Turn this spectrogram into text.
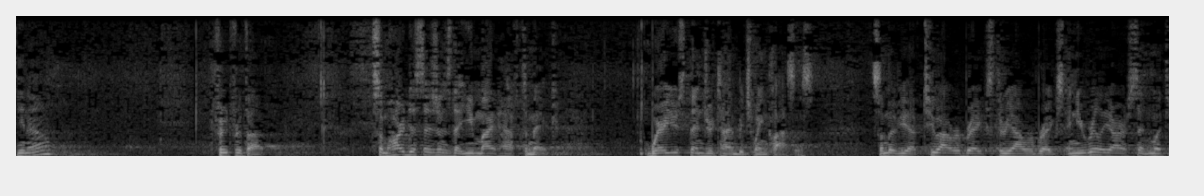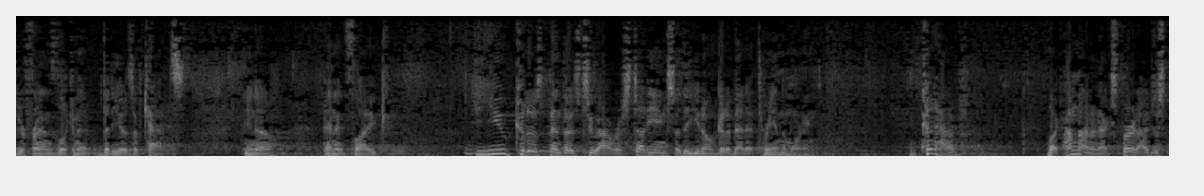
You know? Food for thought. Some hard decisions that you might have to make. Where you spend your time between classes. Some of you have two hour breaks, three hour breaks, and you really are sitting with your friends looking at videos of cats, you know? And it's like, you could have spent those two hours studying so that you don't go to bed at three in the morning. You could have. Look, I'm not an expert. I just,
